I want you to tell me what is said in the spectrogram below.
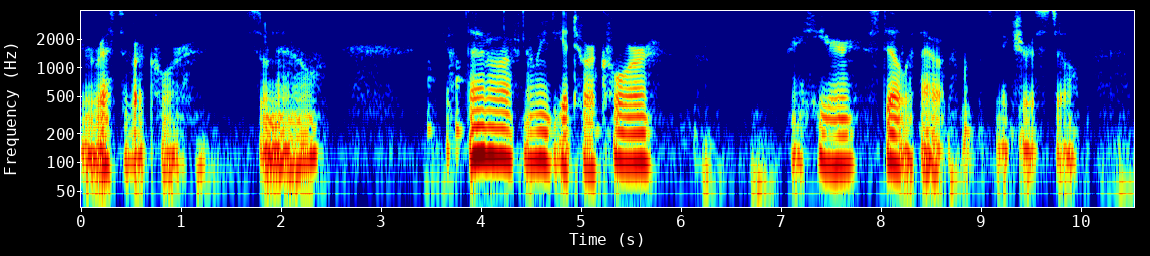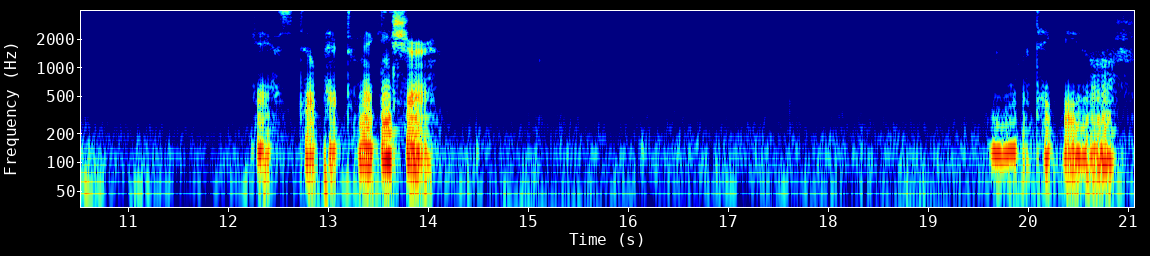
The rest of our core. So now got that off. Now we need to get to our core right here, still without. Let's make sure it's still. Okay, still picked, making sure. I'm going to take these off.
